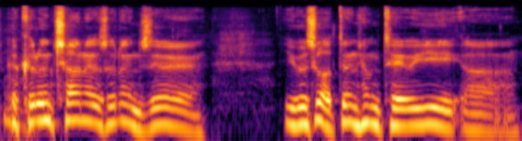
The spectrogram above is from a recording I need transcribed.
그러니까 그런 차원에서는 이제 이것을 어떤 형태의 어,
